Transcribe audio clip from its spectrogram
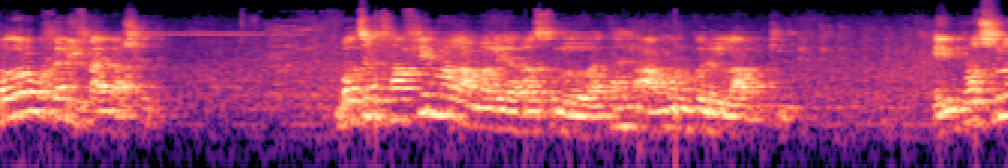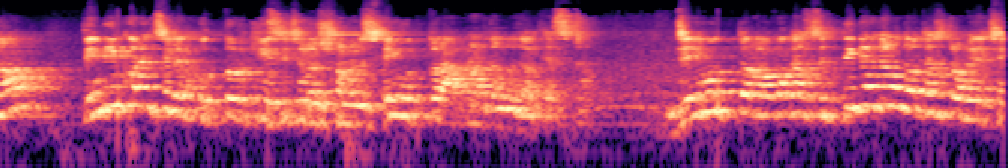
প্রথম খলিফায় রাশিদ। বলছেন ফাফিমা আমাল ইয়া রাসূলুল্লাহ, তাহলে আমল করে লাভ কি? এই প্রশ্ন তিনি করেছিলেন, উত্তর কি এসেছিল শুনুন, সেই উত্তর আপনার জন্য যথেষ্ট। উত্তর অবকাশ সিদ্দিকের জন্য যথেষ্ট হয়েছে,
